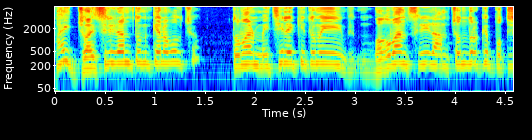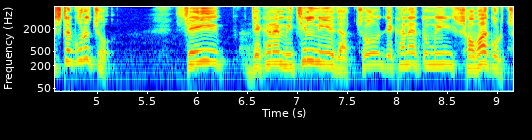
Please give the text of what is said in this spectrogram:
ভাই, জয় শ্রীরাম তুমি কেন বলছো? তোমার মিছিলে কি তুমি ভগবান শ্রীরামচন্দ্রকে প্রতিষ্ঠা করেছ? সেই যেখানে মিছিল নিয়ে যাচ্ছ, যেখানে তুমি সভা করছ,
